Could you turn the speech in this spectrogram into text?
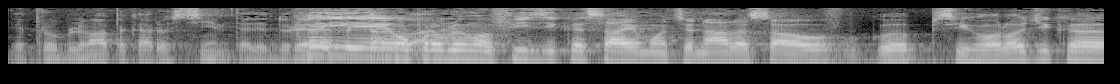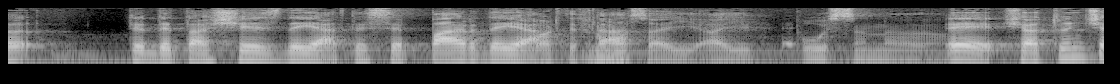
De problema pe care o simte, de durerea că pe care e o, o problemă fizică sau emoțională sau uh, psihologică, te detașezi de ea, te separi de ea. Foarte frumos da? ai, ai pus în... Uh, e, și atunci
